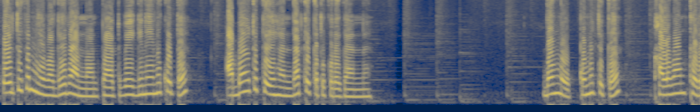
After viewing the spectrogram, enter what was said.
පොල් ටික මේ වගේ රන්වන් පාට වේගෙන එනකොට අබෑට තේ හැන්දක් එකතු කරගන්න. දැන් ඔක්කොම ටික කලවම් කර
